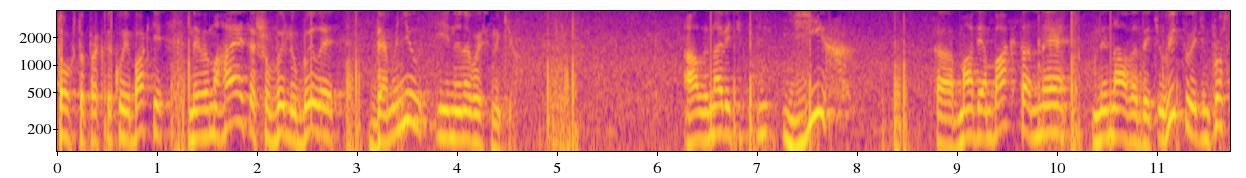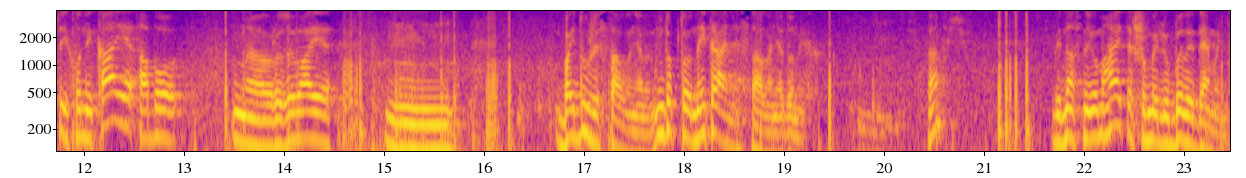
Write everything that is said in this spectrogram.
того, хто практикує бакті, не вимагається, щоб ви любили демонів і ненависників. Але навіть їх е, Мад'ям Бакта не ненавидить у відповідь, він просто їх уникає або е, розвиває байдуже ставлення, ну тобто нейтральне ставлення до них. Так? Від нас не вимагається, щоб ми любили демонів.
